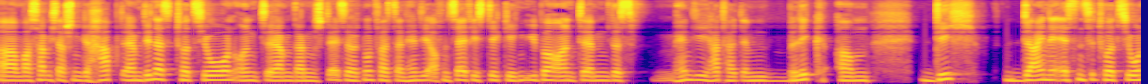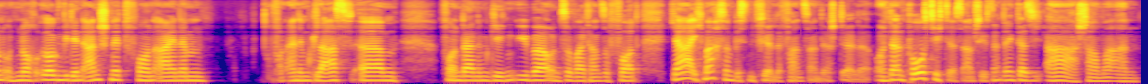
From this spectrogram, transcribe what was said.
Ähm, was habe ich da schon gehabt? Ähm, Dinnersituation und ähm, dann stellst du halt notfalls dein Handy auf den Selfie-Stick gegenüber und ähm, das Handy hat halt im Blick ähm, dich, deine Essenssituation und noch irgendwie den Anschnitt von einem von einem Glas ähm, von deinem Gegenüber und so weiter und so fort. Ja, ich mache so ein bisschen für Elefants an der Stelle. Und dann poste ich das anschließend. Dann denkt er sich, ah, schau mal an.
